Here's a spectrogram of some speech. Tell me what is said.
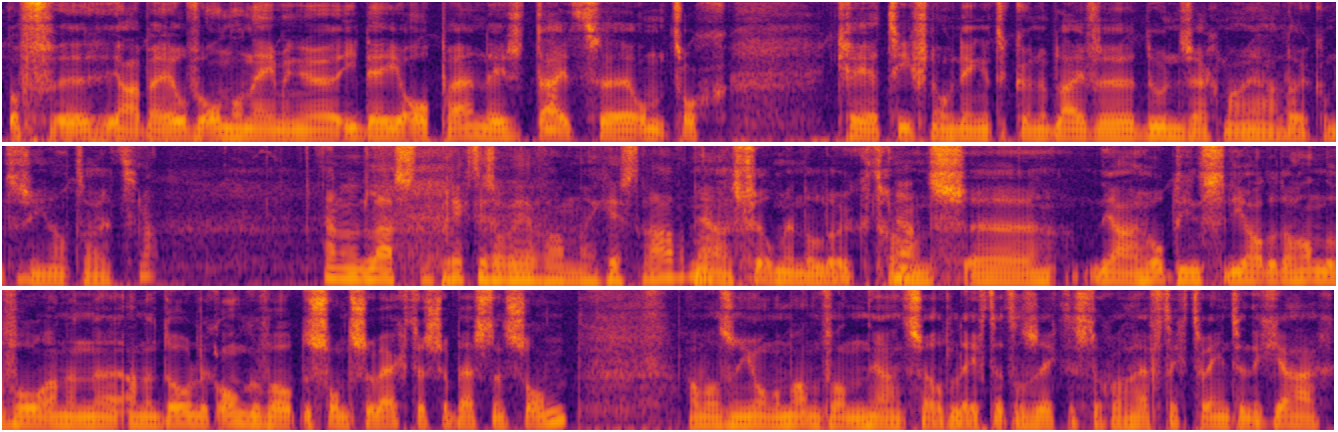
Of eh, ja, bij heel veel ondernemingen ideeën op, hè. In deze tijd om toch creatief nog dingen te kunnen blijven doen, zeg maar. Ja, leuk om te zien altijd. En het laatste bericht is alweer van eh, gisteravond. nog. Ja, is veel minder leuk trouwens. Ja, ja hulpdiensten die hadden de handen vol aan een, aan een dodelijk ongeval op de Sonse weg tussen Best en Son. Er was een jonge man van ja, hetzelfde leeftijd als ik, dat is toch wel heftig, 22 jaar.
